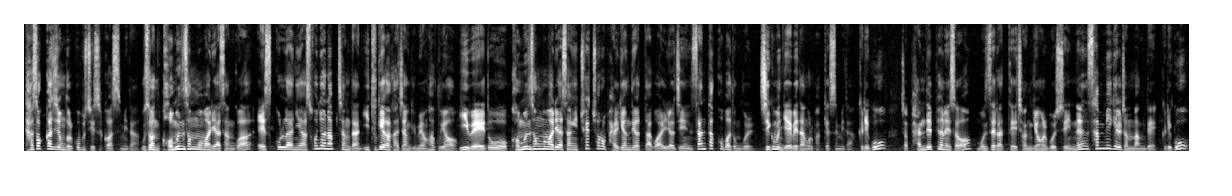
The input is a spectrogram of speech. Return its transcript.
다섯 가지 정도를 꼽을 수 있을 것 같습니다. 우선 검은 성모 마리아상과 에스콜라니아 소년 합창단 이 두 개가 가장 유명하고요. 이 외에도 검은 성모 마리아상이 최초로 발견되었다고 알려진 산타코바 동굴, 지금은 예배당으로 바뀌었습니다. 그리고 저 반대편에서 몬세라테의 전경을 볼 수 있는 산미겔 전망대, 그리고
